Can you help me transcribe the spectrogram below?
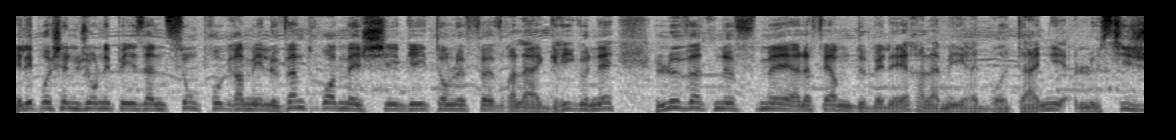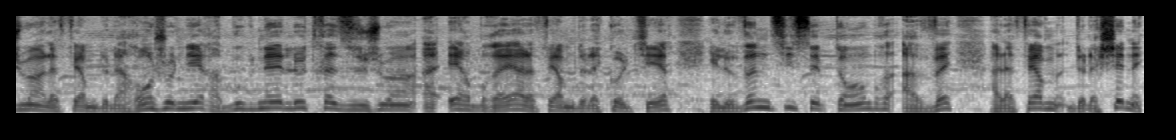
Et les prochaines journées paysannes sont programmées le 23 mai chez Gaëtan Lefebvre à la Grigonnet, le 29 mai à la ferme de Bel Air à la Meillerie de Bretagne, le 6 juin à la ferme de la Rangeonnière à Bougnay, le 13 juin à Herbray à la ferme de la Coltière et le 26 septembre à Vey à la ferme de la Chênaie.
